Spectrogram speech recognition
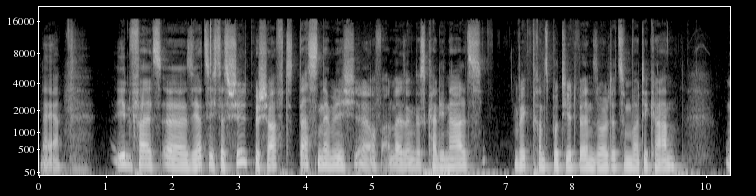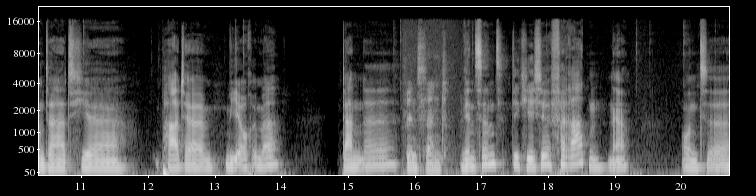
Naja. Jedenfalls, äh, sie hat sich das Schild beschafft, das nämlich äh, auf Anweisung des Kardinals wegtransportiert werden sollte zum Vatikan. Und da hat hier Pater, wie auch immer, dann äh, Vincent. Vincent die Kirche verraten. Ja? Und äh,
